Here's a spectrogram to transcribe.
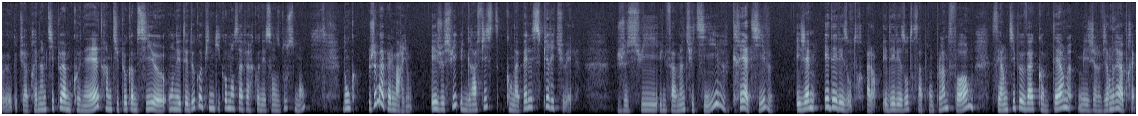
euh, que tu apprennes un petit peu à me connaître, un petit peu comme si euh, on était deux copines qui commencent à faire connaissance doucement. Donc, je m'appelle Marion et je suis une graphiste qu'on appelle spirituelle. Je suis une femme intuitive, créative et j'aime aider les autres. Alors, aider les autres, ça prend plein de formes. C'est un petit peu vague comme terme, mais j'y reviendrai après.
